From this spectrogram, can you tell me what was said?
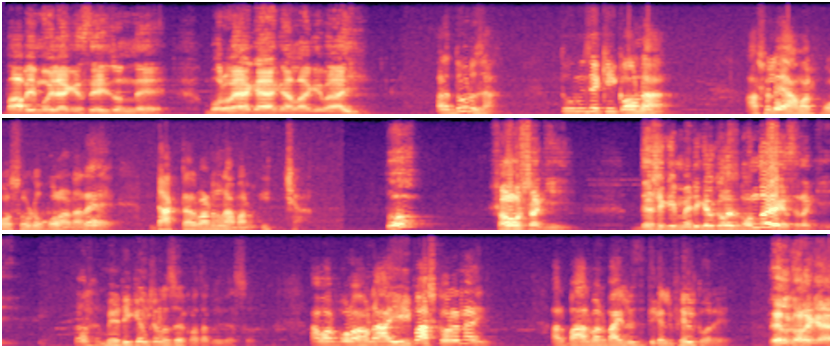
বাবে মইরা গেছে এই জন্যে বড় একা একা লাগে ভাই। আরে দূর যা। তুমি যে কি কও না আসলে আমার ছোট পোলাটারে ডাক্তার বানানো আমার ইচ্ছা। তো? সমস্যা কি? দেশে কি মেডিকেল কলেজ বন্ধ হয়ে গেছে নাকি? মেডিকেল কলেজের কথা কই কইতেছ। আমার পোলা হলো এই পাস করে নাই আর বারবার বায়োলজিতে খালি ফেল করে। ফেল করে কে?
